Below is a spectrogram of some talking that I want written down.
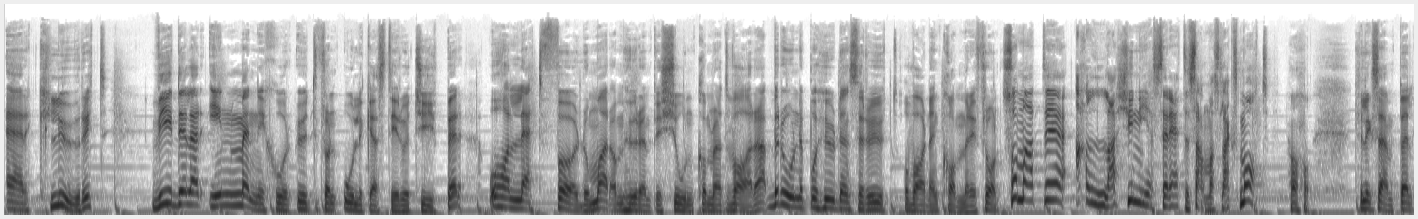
är klurigt. Vi delar in människor utifrån olika stereotyper och har lätt fördomar om hur en person kommer att vara beroende på hur den ser ut och var den kommer ifrån. Som att eh, alla kineser äter samma slags mat. Till exempel,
